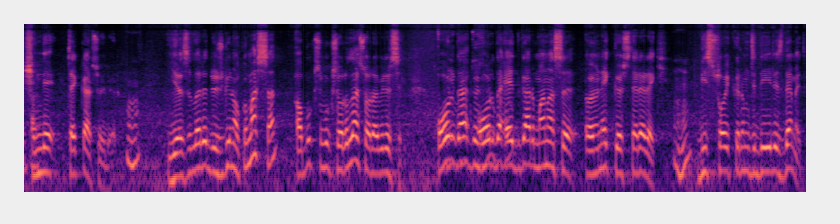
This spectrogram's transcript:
şimdi tekrar söylüyorum. Yazıları düzgün okumazsan abuk subuk sorular sorabilirsin. Orada bunu orada okudum? Edgar Manas'ı örnek göstererek biz soykırımcı değiliz demedim.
